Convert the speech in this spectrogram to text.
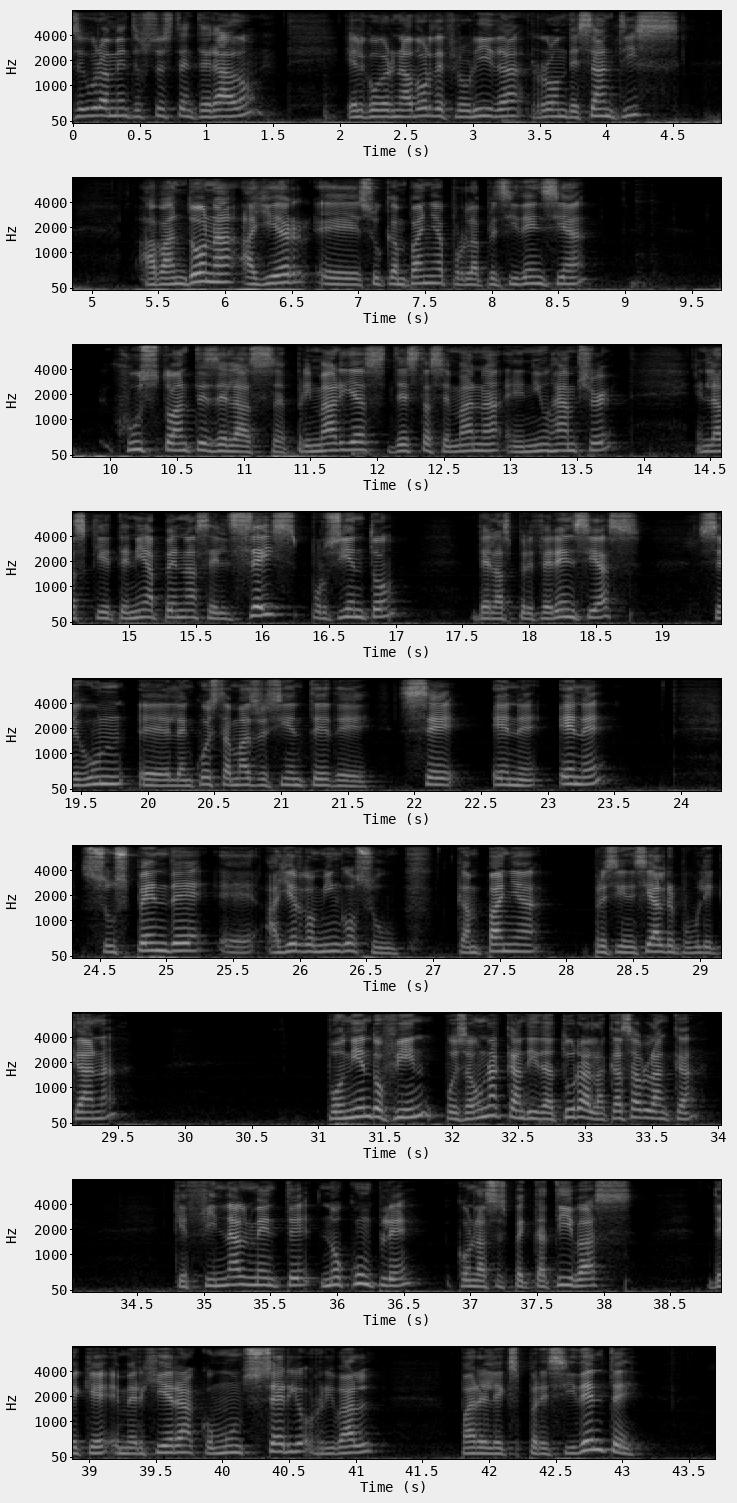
seguramente usted está enterado, el gobernador de Florida, Ron DeSantis, abandona ayer eh, su campaña por la presidencia justo antes de las eh, primarias de esta semana en New Hampshire, en las que tenía apenas el 6% de las preferencias, según eh, la encuesta más reciente de CNN. Suspende ayer domingo su campaña presidencial republicana, poniendo fin pues a una candidatura a la Casa Blanca que finalmente no cumple con las expectativas de que emergiera como un serio rival para el expresidente.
